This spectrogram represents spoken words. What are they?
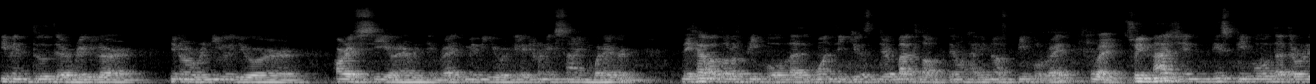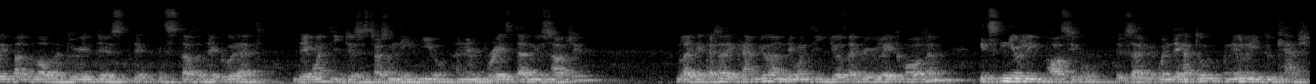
even do their regular, you know, renew your RFC or everything, right? Maybe your electronic sign, whatever. They have a lot of people that want to just their backlog. They don't have enough people, right? Right. So imagine these people that are already backlogged, that doing this, the, the stuff that they're good at, they want to just start something new and embrace that new subject, like a Casa de Cambio, and they want to just like regulate all of them. It's nearly impossible Exactly. when they have to, when they only do cash.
